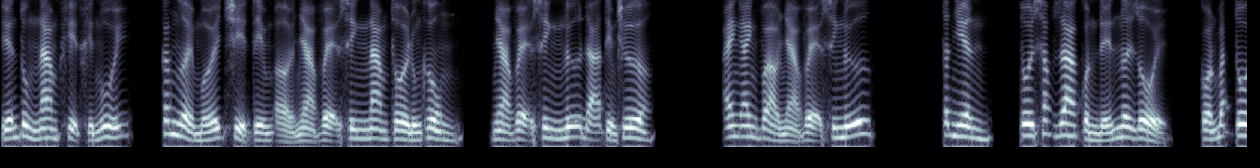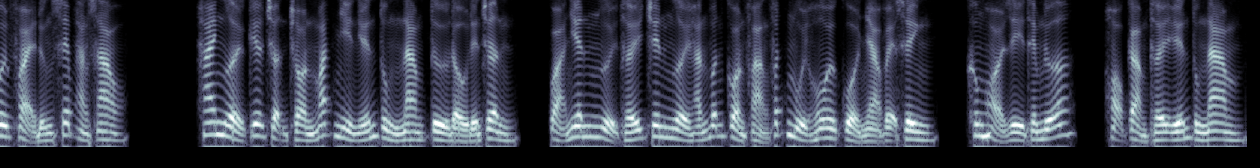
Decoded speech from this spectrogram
Yến Tùng Nam khịt khịt mũi, các người mới chỉ tìm ở nhà vệ sinh nam thôi đúng không, nhà vệ sinh nữ đã tìm chưa? Anh anh vào nhà vệ sinh nữ. Tất nhiên, tôi sắp ra quần đến nơi rồi, còn bắt tôi phải đứng xếp hàng sao. Hai người kia trợn tròn mắt nhìn Yến Tùng Nam từ đầu đến chân, quả nhiên ngửi thấy trên người hắn vẫn còn phảng phất mùi hôi của nhà vệ sinh, không hỏi gì thêm nữa, họ cảm thấy Yến Tùng Nam,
